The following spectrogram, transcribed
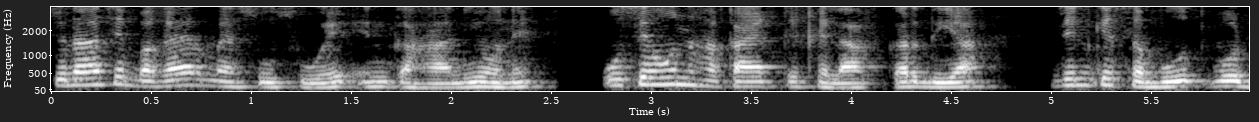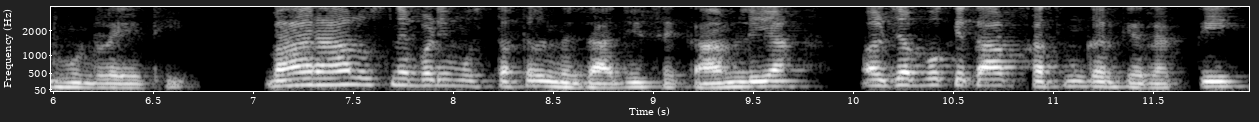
چنانچہ بغیر محسوس ہوئے ان کہانیوں نے اسے ان حقائق کے خلاف کر دیا جن کے ثبوت وہ ڈھونڈ رہی تھی۔ بہرحال اس نے بڑی مستقل مزاجی سے کام لیا اور جب وہ کتاب ختم کر کے رکھتی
